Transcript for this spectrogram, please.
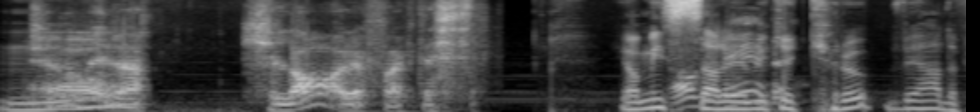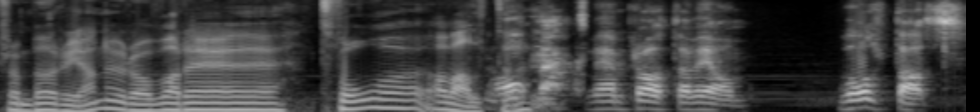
Mm. Jag är klar faktiskt. Jag missade Ja, hur mycket krubb vi hade från början nu då. Var det två av allt? Ja. Vem pratar vi om? Voltas?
